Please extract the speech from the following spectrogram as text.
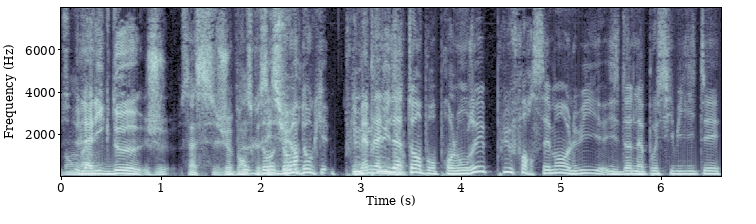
Bon, la bah. Ligue 2, je, ça, je pense que c'est sûr. Donc, plus, même plus il 1. attend pour prolonger, plus forcément, lui, il se donne la possibilité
